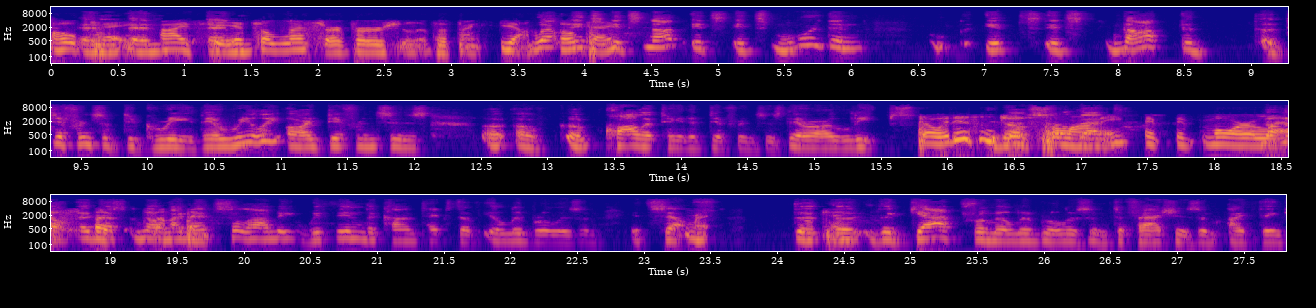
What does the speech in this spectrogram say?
Okay, and, and, I see. And, it's a lesser version of the thing. Yeah. Well, okay. it's it's not. It's it's more than. It's it's not the a difference of degree. There really are differences of, of, qualitative differences. There are leaps. So it isn't you know, just salami, that, if, if more or no, less. No, just, no I meant salami within the context of illiberalism itself. Right. The, okay. the, the gap from illiberalism to fascism, I think,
